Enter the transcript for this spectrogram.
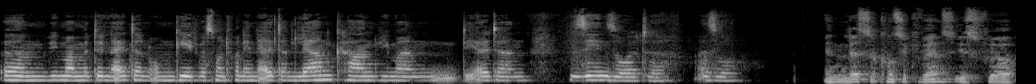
Ähm, wie man mit den Eltern umgeht, was man von den Eltern lernen kann, wie man die Eltern sehen sollte. Also In letzter Konsequenz ist für,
